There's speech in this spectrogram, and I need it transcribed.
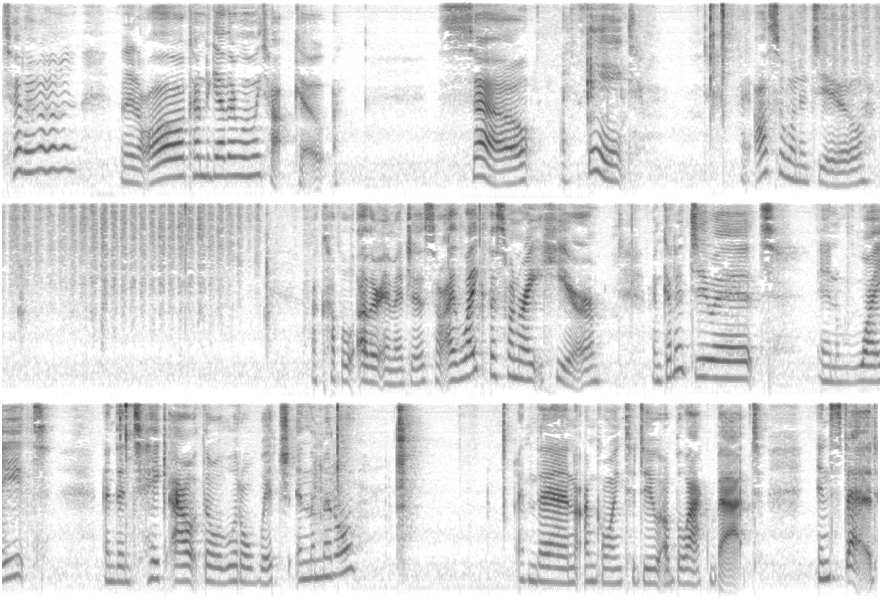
ta-da! And it'll all come together when we top coat. So, I think I also want to do a couple other images. So I like this one right here. I'm going to do it in white and then take out the little witch in the middle. And then I'm going to do a black bat instead.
